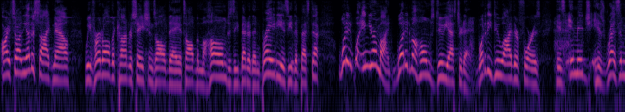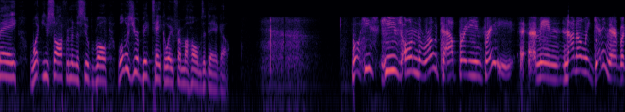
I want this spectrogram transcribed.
All right, so on the other side now, we've heard all the conversations all day. It's all been Mahomes. Is he better than Brady? Is he the best? What did, what in your mind? What did Mahomes do yesterday? What did he do either for his his image, his resume, what you saw from him in the Super Bowl? What was your big takeaway from Mahomes a day ago? Well, he's he's on the road to out Brady and Brady. I mean, not only getting there, but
